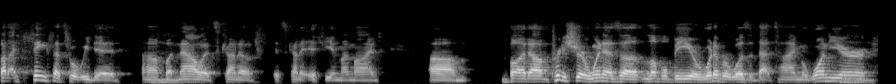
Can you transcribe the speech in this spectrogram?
but I think that's what we did. Um, mm-hmm. But now it's kind of it's kind of iffy in my mind. Um, but I'm pretty sure went as a level B or whatever it was at that time, a one year. Mm-hmm.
